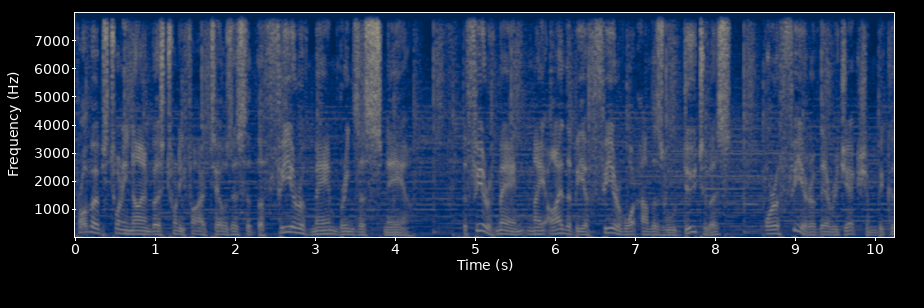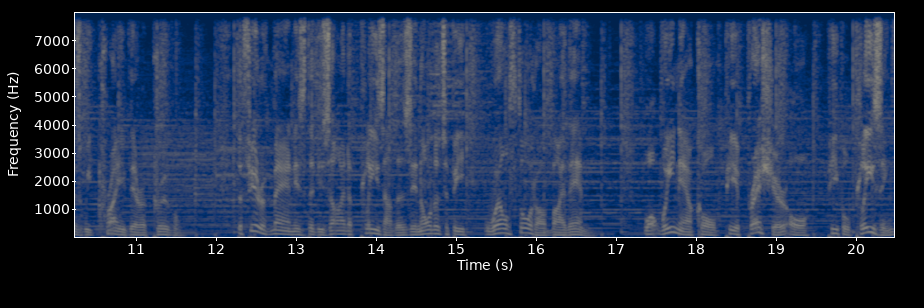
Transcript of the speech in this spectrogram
Proverbs 29, verse 25 tells us that the fear of man brings a snare. The fear of man may either be a fear of what others will do to us or a fear of their rejection because we crave their approval. The fear of man is the desire to please others in order to be well thought of by them. What we now call peer pressure or people pleasing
